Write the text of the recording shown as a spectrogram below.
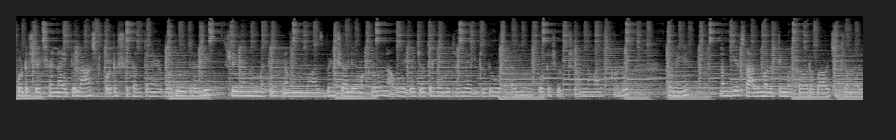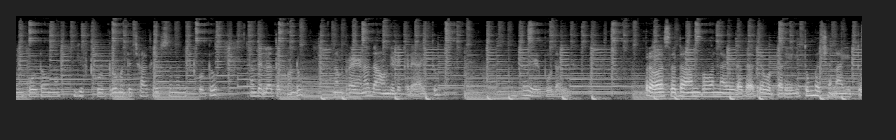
ಫೋಟೋ ಸೆಷನ್ ಆಯಿತು. ಲಾಸ್ಟ್ ಫೋಟೋಶೂಟ್ ಅಂತಲೇ ಹೇಳ್ಬೋದು. ಇದರಲ್ಲಿ ಶ್ರೀರಂಗನಮಟ್ಟಿ ನಮ್ಮ ಹಸ್ಬೆಂಡ್ ಶಾಲೆಯ ಮಕ್ಕಳು, ನಾವು ಎಲ್ಲ ಜೊತೆಗೆ ಹೋಗೋದ್ರಿಂದ ಎಲ್ಲರದ್ದು ಒಟ್ಟಾಗಿ ಒಂದು ಫೋಟೋಶೂಟನ್ನು ಮಾಡಿಸ್ಕೊಂಡು ಕೊನೆಗೆ ನಮಗೆ ಸಾಲುಮರ ತಿಮ್ಮಕ್ಕ ಅವರ ಭಾವಚಿತ್ರವನ್ನು, ಒಂದು ಫೋಟೋವನ್ನು ಗಿಫ್ಟ್ ಕೊಟ್ಟರು ಮತ್ತು ಚಾಕ್ಲೇಟ್ಸನ್ನು ಗಿಫ್ಟ್ ಕೊಟ್ಟು ಅದೆಲ್ಲ ತಗೊಂಡು ನಮ್ಮ ಪ್ರಯಾಣ ದಾವಣಗೆರೆ ಕಡೆ ಆಯಿತು ಅಂತ ಹೇಳ್ಬೋದಾಗಿದೆ. ಪ್ರವಾಸದ ಅನುಭವವನ್ನು ಹೇಳೋದಾದರೆ ಒಟ್ಟಾರೆಯಲ್ಲಿ ತುಂಬ ಚೆನ್ನಾಗಿತ್ತು.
